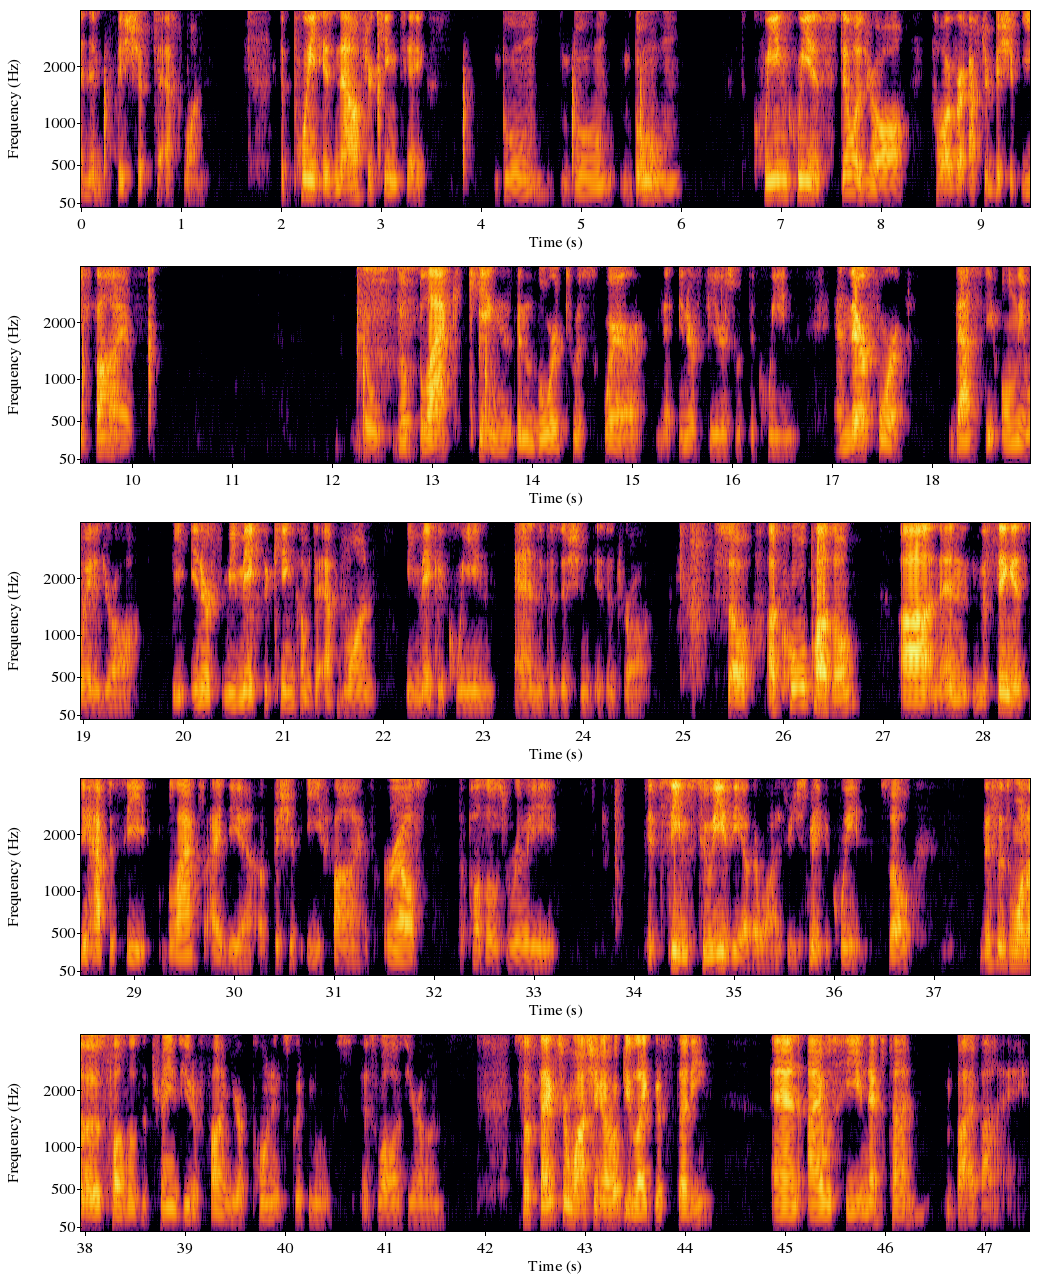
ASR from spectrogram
and then bishop to f1. The point is now after king takes, boom, boom, boom, queen, queen is still a draw. However, after bishop e5, the, the black king has been lured to a square that interferes with the queen. And therefore, that's the only way to draw. We, we make the king come to f1, we make a queen, and the position is a draw. So a cool puzzle uh, and the thing is, you have to see black's idea of bishop e5, or else the puzzle is really, it seems too easy otherwise. We just make a queen. So this is one of those puzzles that trains you to find your opponent's good moves, as well as your own. So thanks for watching. I hope you like this study, and I will see you next time. Bye-bye.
